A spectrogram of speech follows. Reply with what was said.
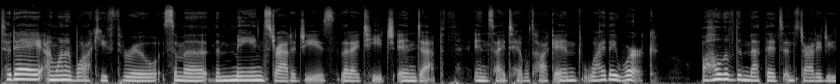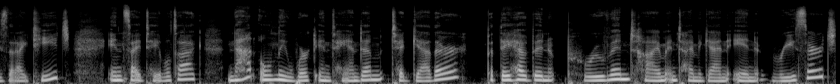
today I want to walk you through some of the main strategies that I teach in depth inside Table Talk and why they work. All of the methods and strategies that I teach inside Table Talk not only work in tandem together, but they have been proven time and time again in research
